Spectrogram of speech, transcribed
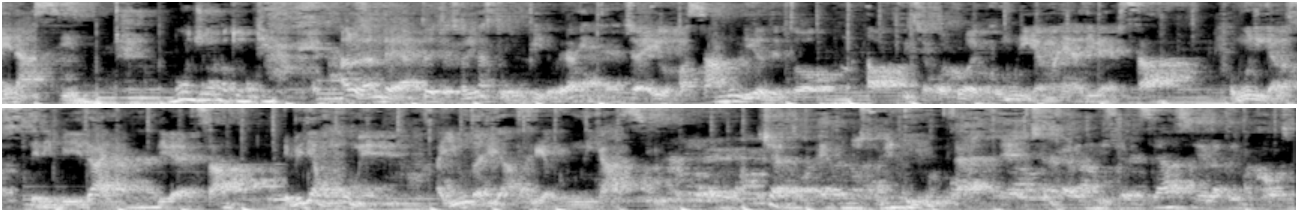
Benassi. Buongiorno a tutti. Allora Andrea, tu sono rimasto colpito veramente, cioè io passando lì ho detto no, qui c'è qualcuno che comunica in maniera diversa, comunica la sostenibilità in maniera diversa e vediamo come aiuta gli altri a comunicarsi. Certo, era il nostro obiettivo, eh, cercare di differenziarsi è la prima cosa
